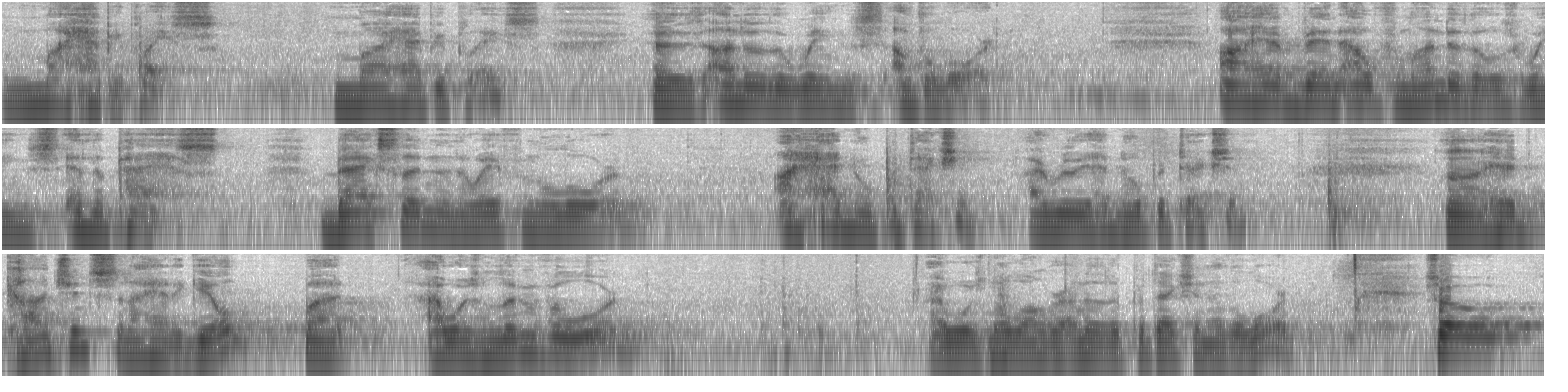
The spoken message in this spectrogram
My Happy Place. My Happy Place is under the wings of the Lord. I have been out from under those wings in the past backslidden and away from the Lord, I had no protection. I really had no protection. Uh, I had conscience and I had a guilt, but I wasn't living for the Lord. I was no longer under the protection of the Lord. So,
